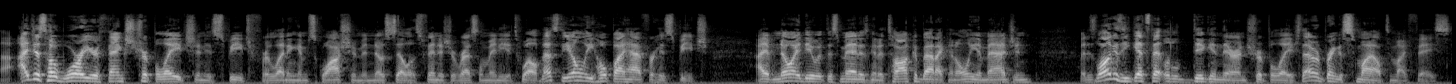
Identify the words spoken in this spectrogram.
Uh, I just hope Warrior thanks Triple H in his speech for letting him squash him and no sell his finish at WrestleMania 12. That's the only hope I have for his speech. I have no idea what this man is going to talk about. I can only imagine. But as long as he gets that little dig in there on Triple H, that would bring a smile to my face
